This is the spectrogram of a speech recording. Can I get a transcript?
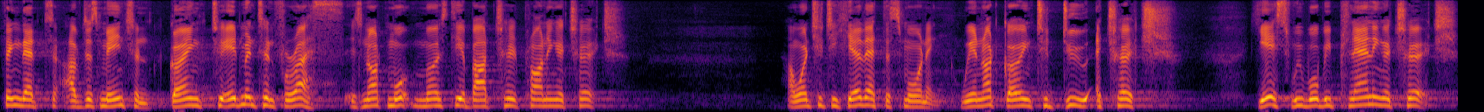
thing that I've just mentioned, going to Edmonton for us is not more, mostly about church, planting a church. I want you to hear that this morning. We're not going to do a church. Yes, we will be planning a church,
